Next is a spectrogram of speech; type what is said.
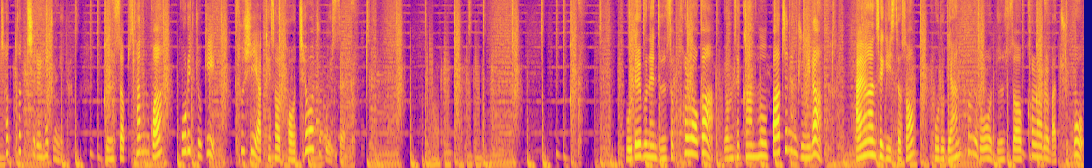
첫 터치를 해줍니다. 눈썹 산과 꼬리 쪽이 숱이 약해서 더 채워주고 있어요. 모델분의 눈썹 컬러가 염색한 후 빠지는 중이라 다양한 색이 있어서 고르게 한 톤으로 눈썹 컬러를 맞추고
